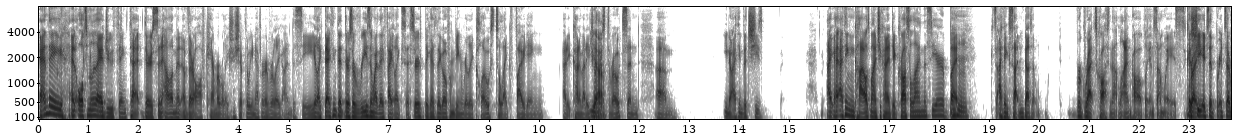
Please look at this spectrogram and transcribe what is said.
And they and ultimately I do think that there's an element of their off-camera relationship that we never have really gotten to see. Like I think that there's a reason why they fight like sisters because they go from being really close to like fighting at kind of at each Yeah. other's throats and um you know, I think that she's I, I think in Kyle's mind she kind of did cross a line this year, but Mhm. I think Sutton doesn't regrets crossing that line probably in some ways because she it's a it's a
